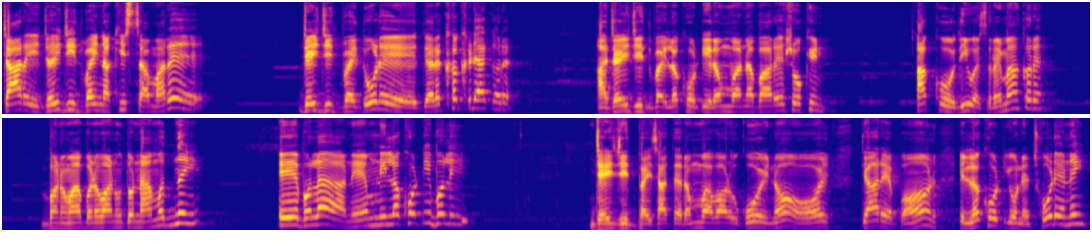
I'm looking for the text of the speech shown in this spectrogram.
ચારેય જયજીતભાઈના ખિસ્સામાં રે. જયજીતભાઈ દોડે ત્યારે ખખડ્યા કરે. આ જયજીતભાઈ લખોટી રમવાના ભારે શોખીન. આખો દિવસ રમ્યા કરે. ભણવા ભણવાનું તો નામ જ નહીં. એ ભલા ને એમની લખોટી ભલી. જયજીતભાઈ સાથે રમવા વાળું કોઈ ન હોય, ત્યારે પણ એ લખોટીઓને છોડે નહીં.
